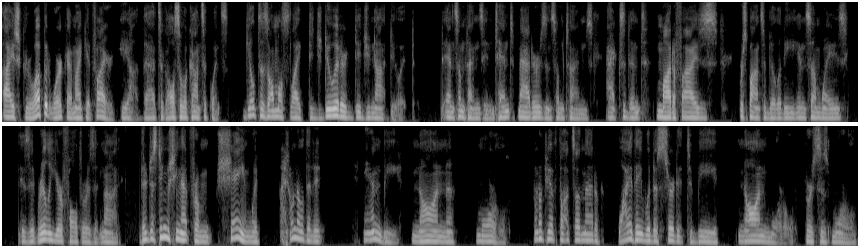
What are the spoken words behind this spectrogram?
I screw up at work, I might get fired. Yeah, that's also a consequence. Guilt is almost like, did you do it or did you not do it? And sometimes intent matters, and sometimes accident modifies responsibility in some ways. Is it really your fault or is it not? They're distinguishing that from shame, which I don't know that it can be non moral. I don't know if you have thoughts on that of why they would assert it to be non moral versus moral.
